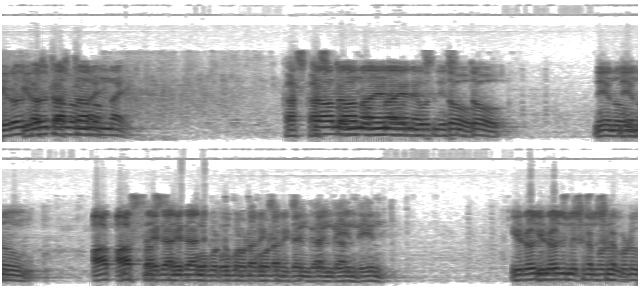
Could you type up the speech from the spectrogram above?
ఈరోజు కష్టాలు ఉన్నాయి. కష్టాలు ఉన్నాయనే ఉద్దేశంతో నేను నేను ఆత్మస్థైర్యాన్ని కొట్టుకోవడానికి ఈరోజు ఈరోజు చూసినప్పుడు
